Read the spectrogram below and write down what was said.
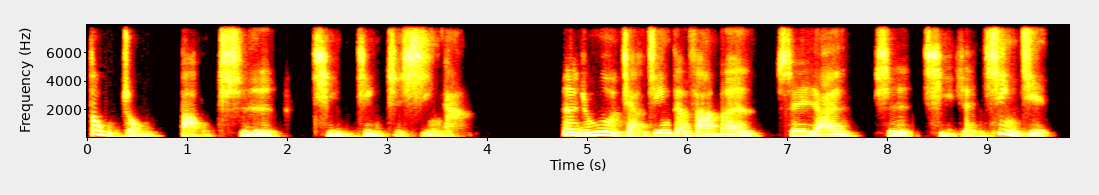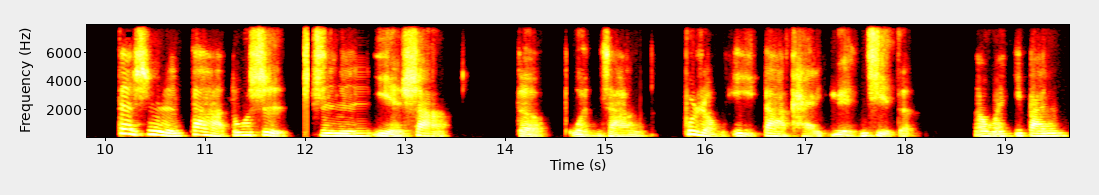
动中保持清净之心啊。那如讲经等法门，虽然是启人性解，但是大多是枝叶上的文章，不容易大开圆解的。那我们一般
